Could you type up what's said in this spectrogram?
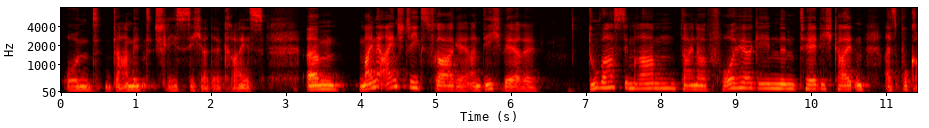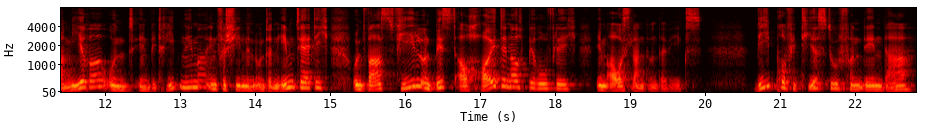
Und damit schließt sich ja der Kreis. Ähm, meine Einstiegsfrage an dich wäre, du warst im Rahmen deiner vorhergehenden Tätigkeiten als Programmierer und Inbetriebnehmer in verschiedenen Unternehmen tätig und warst viel und bist auch heute noch beruflich im Ausland unterwegs. Wie profitierst du von den da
